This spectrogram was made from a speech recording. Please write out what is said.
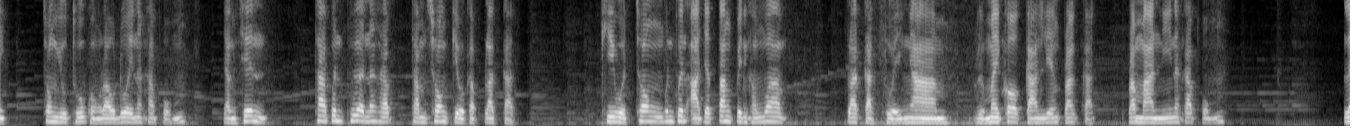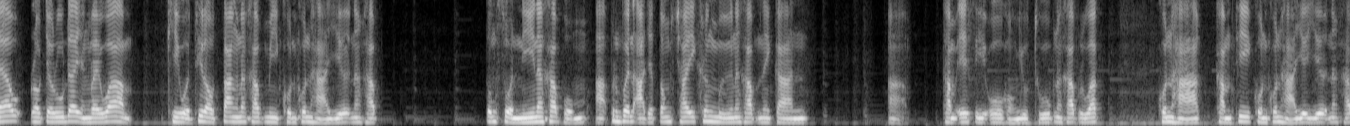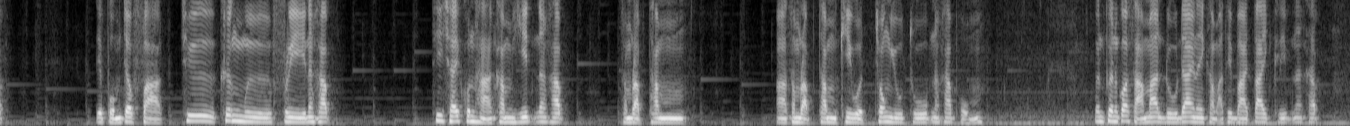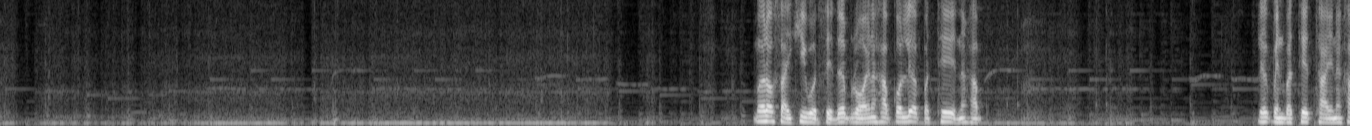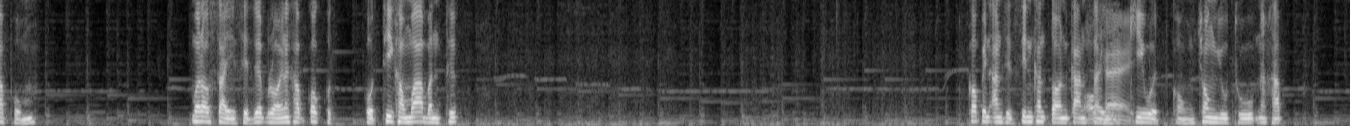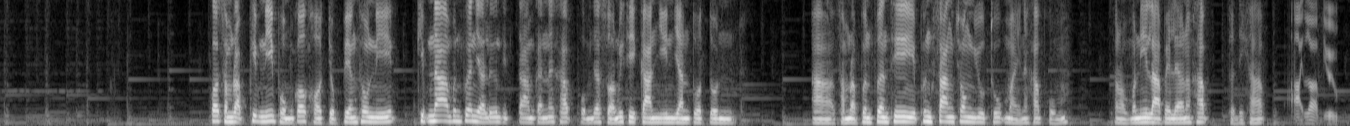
ช่อง YouTube ของเราด้วยนะครับผมอย่างเช่นถ้าเพื่อนๆนะครับทำช่องเกี่ยวกับปลากัด คีย์เวิร์ดช่องเพื่อนๆอาจจะตั้งเป็นคำว่าปลากัดสวยงาม หรือไม่ก็การเลี้ยงปลากัดประมาณนี้นะครับผม แล้วเราจะรู้ได้อย่างไรว่าคีย์เวิร์ดที่เราตั้งนะครับ มีคนค้นหาเยอะนะครับ ตรงส่วนนี้นะครับผมเพื่อนๆอาจจะต้องใช้เครื่องมือนะครับในการทำ SEO ของ YouTube นะครับ หรือว่าค้นหาคำที่คนค้นหาเยอะๆนะครับ เดี๋ยวผมจะฝากชื่อเครื่องมือฟรีนะครับ ที่ใช้ค้นหาคำฮิตนะครับสำหรับทำสำหรับทำคีย์เวิร์ดช่อง YouTube นะครับผม เพื่อนๆก็สามารถดูได้ในคำอธิบายใต้คลิปนะครับ มื่อเราใส่คีย์เวิร์ดเสร็จเรียบร้อยนะครับ ก็เลือกประเทศนะครับ เลือกเป็นประเทศไทยนะครับผม เมื่อเราใส่เสร็จเรียบร้อยนะครับ ก็กดกดที่คำว่าบันทึก ก็เป็นอันเสร็จสิ้นขั้นตอนการใส่โอเคคีย์เวิร์ดของช่อง YouTube นะครับ ก็สำหรับคลิปนี้ผมก็ขอจบเพียงเท่านี้ คลิปหน้าเพื่อนๆอย่าลืมติดตามกันนะครับ ผมจะสอนวิธีการยืนยันตัวตนสำหรับเพื่อนๆที่เพิ่งสร้างช่อง YouTube ใหม่นะครับผมสำหรับวันนี้ลาไปแล้วนะครับ สวัสดีครับ I love you.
